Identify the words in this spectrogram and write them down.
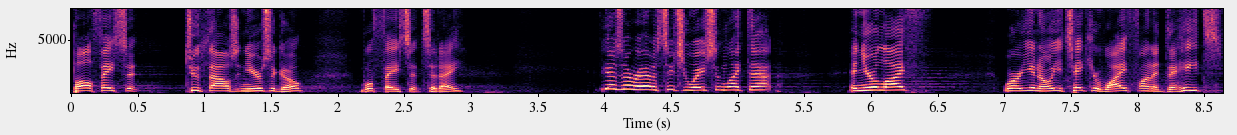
Paul faced it 2,000 years ago. We'll face it today. Have you guys ever had a situation like that in your life? Where, you know, you take your wife on a date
